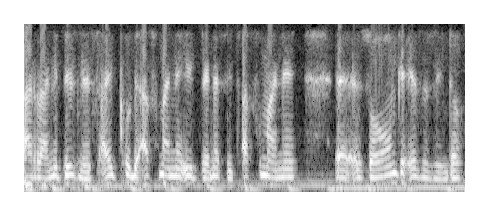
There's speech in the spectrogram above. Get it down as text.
arane ibhizinesi ayiqhube afumane ii-benefits afumane um zonke ezi zinto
